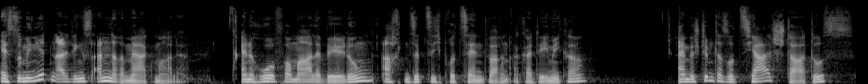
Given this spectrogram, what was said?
Es dominierten allerdings andere Merkmale eine hohe formale Bildung, 78 Prozent waren Akademiker, ein bestimmter Sozialstatus,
